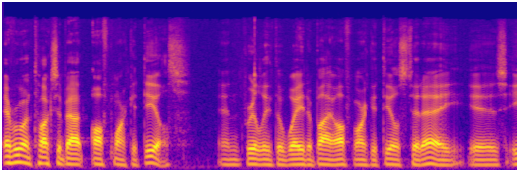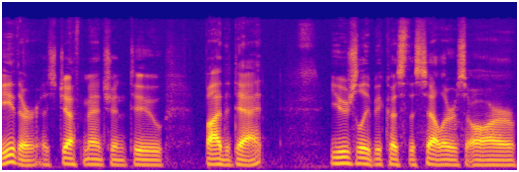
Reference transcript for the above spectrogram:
everyone talks about off-market deals, and really the way to buy off-market deals today is either, as Jeff mentioned, to buy the debt, usually because the sellers are,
